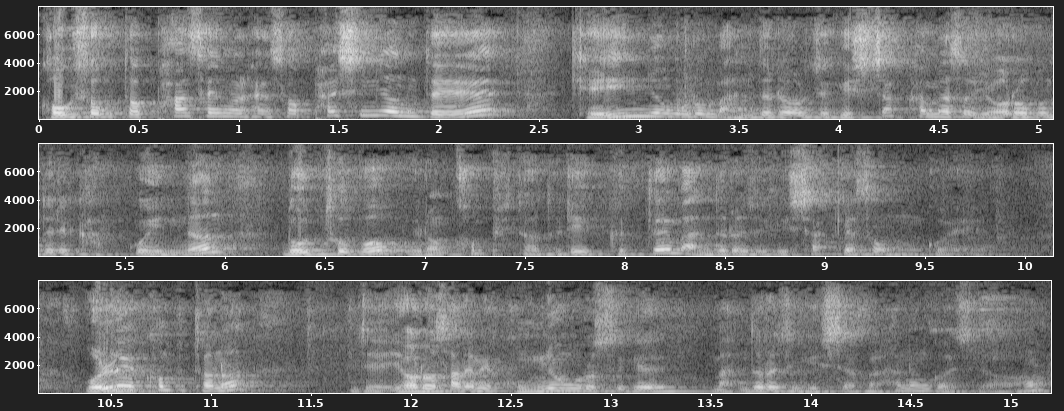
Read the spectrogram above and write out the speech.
거기서부터 파생을 해서 80년대에 개인용으로 만들어지기 시작하면서 여러분들이 갖고 있는 노트북 이런 컴퓨터들이 그때 만들어지기 시작해서 온 거예요. 원래 컴퓨터는 이제 여러 사람이 공용으로 쓰게 만들어지기 시작을 하는 거죠.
